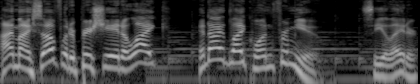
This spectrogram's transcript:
I myself would appreciate a like, and I'd like one from you. See you later.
